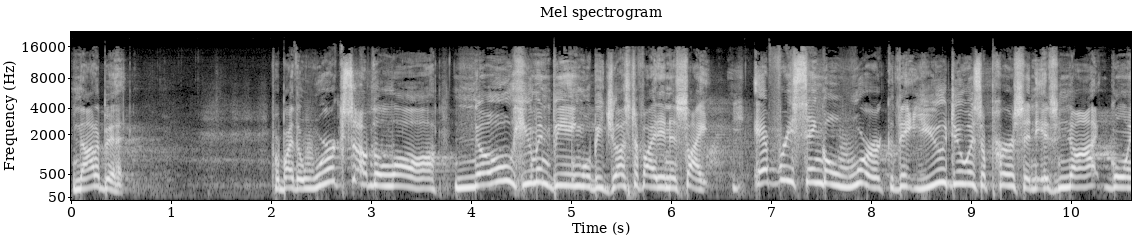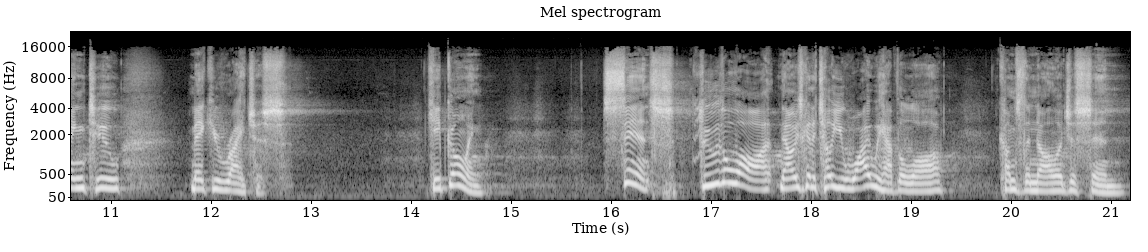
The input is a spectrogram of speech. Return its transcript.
Not a bit. For by the works of the law, no human being will be justified in his sight. Every single work that you do as a person is not going to make you righteous. Keep going. Since through the law, now he's going to tell you why we have the law, comes the knowledge of sin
